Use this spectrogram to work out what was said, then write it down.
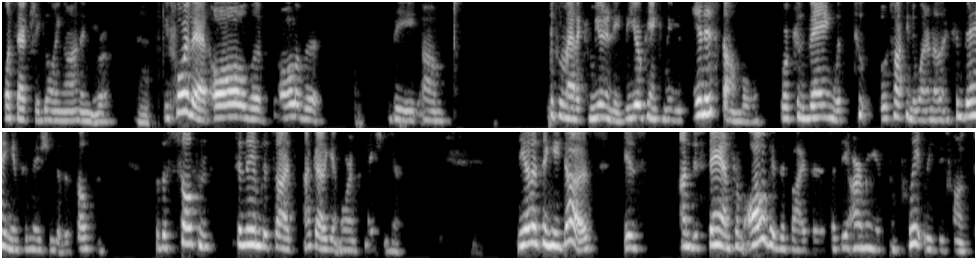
what's actually going on in Europe. Mm. Before that, all the all of the the um, diplomatic community, the European communities in Istanbul, were conveying with two, were talking to one another and conveying information to the Sultan. So the Sultan Selim decides, I got to get more information here. The other thing he does is understand from all of his advisors that the army is completely defunct,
